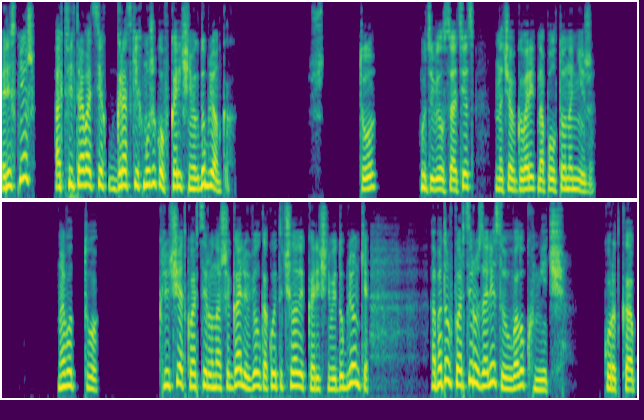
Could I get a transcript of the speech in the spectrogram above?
Рискнешь отфильтровать всех городских мужиков в коричневых дубленках? Что? — удивился отец, начав говорить на полтона ниже. «А вот то. Ключи от квартиры нашей Гали увел какой-то человек коричневой дубленке, а потом в квартиру залез и уволок меч». Коротко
